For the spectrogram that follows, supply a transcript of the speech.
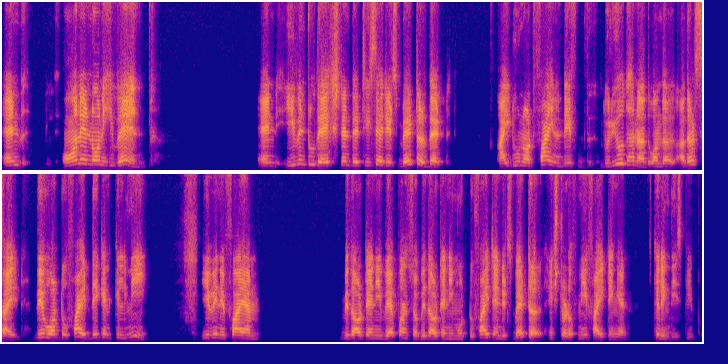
And on and on he went. And even to the extent that he said, it's better that I do not find if Duryodhana on the other side, they want to fight, they can kill me, even if I am without any weapons or without any mood to fight, and it's better instead of me fighting and killing these people.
